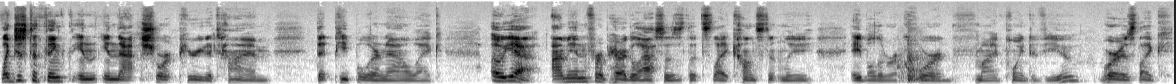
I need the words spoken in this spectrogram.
like just to think in in that short period of time that people are now like oh yeah i'm in for a pair of glasses that's like constantly able to record my point of view. Whereas like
